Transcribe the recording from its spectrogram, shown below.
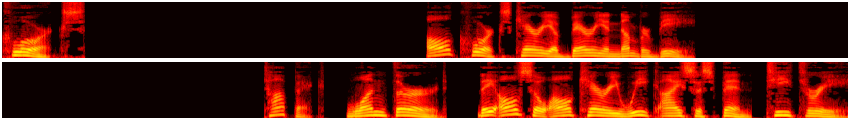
Quarks All quarks carry a baryon number b. Topic one third. They also all carry weak isospin T3.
